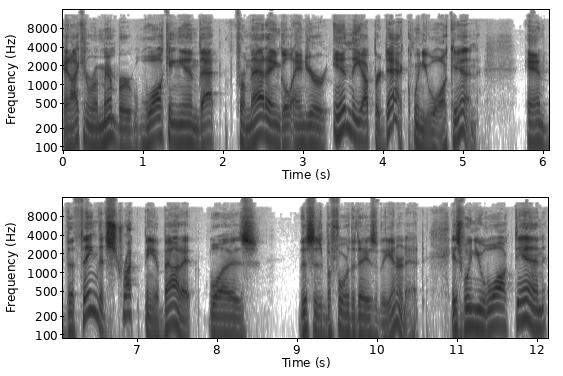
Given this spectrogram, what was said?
And I can remember walking in that from that angle, and you're in the upper deck when you walk in. And the thing that struck me about it was this is before the days of the internet is when you walked in,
